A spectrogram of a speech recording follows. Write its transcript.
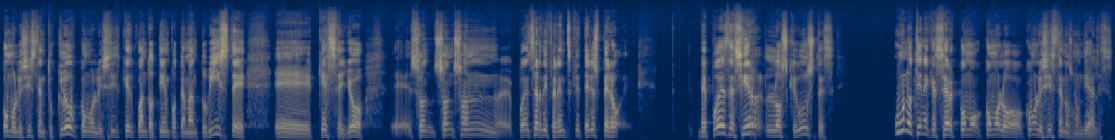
¿Cómo lo hiciste en tu club? ¿Cómo lo hiciste? qué- ¿Cuánto tiempo te mantuviste? ¿Qué sé yo? Son, son, son, pueden ser diferentes criterios, pero me puedes decir los que gustes. Uno tiene que ser como, como, lo, lo hiciste en los mundiales.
